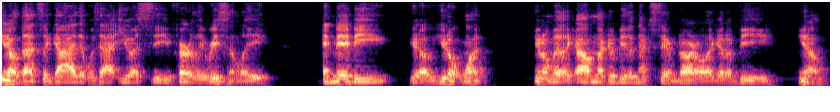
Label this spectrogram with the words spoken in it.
you know, that's a guy that was at USC fairly recently. And maybe, you know, you don't want you know, like, oh, I'm not going to be the next Sam Darnold. I got to be, you know,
